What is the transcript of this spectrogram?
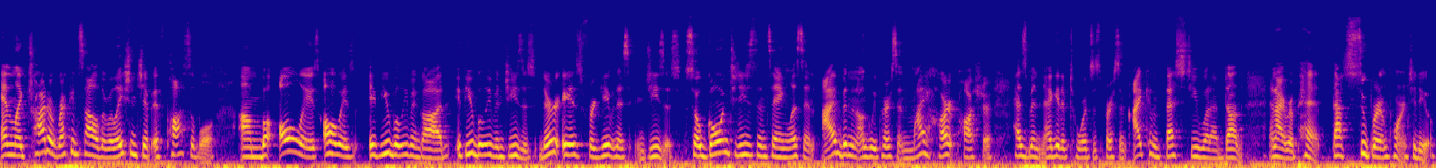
and like try to reconcile the relationship if possible. Um, but always, always, if you believe in God, if you believe in Jesus, there is forgiveness in Jesus. So going to Jesus and saying, Listen, I've been an ugly person. My heart posture has been negative towards this person. I confess to you what I've done and I repent. That's super important to do.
